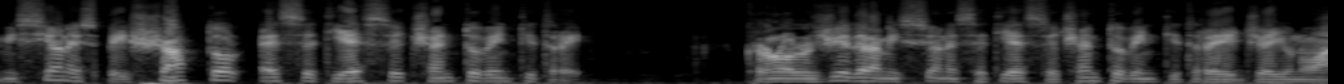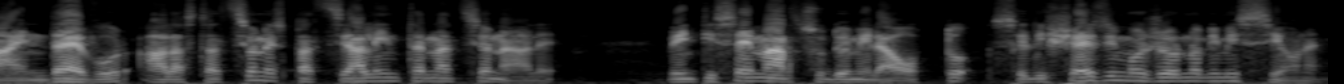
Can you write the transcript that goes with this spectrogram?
Missione Space Shuttle STS-123 Cronologia della missione STS-123 J1A Endeavour alla Stazione Spaziale Internazionale 26 marzo 2008, sedicesimo giorno di missione.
